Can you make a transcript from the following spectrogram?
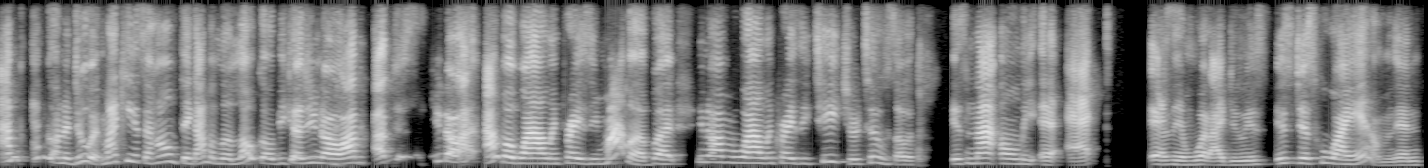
I'm, I'm going to do it. My kids at home think I'm a little loco because, you know, I'm, I'm just, you know, I, I'm a wild and crazy mama, but, you know, I'm a wild and crazy teacher too. So it's not only an act as in what I do is it's just who I am. And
